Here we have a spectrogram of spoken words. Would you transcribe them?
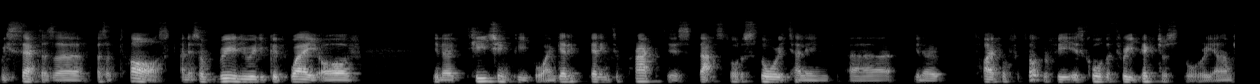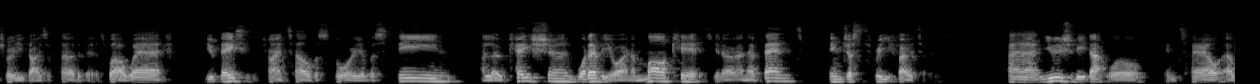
we set as a as a task, and it's a really really good way of, you know, teaching people and getting getting to practice that sort of storytelling, uh, you know, type of photography is called the three picture story, and I'm sure you guys have heard of it as well, where you basically try and tell the story of a scene, a location, whatever you are in a market, you know, an event in just three photos. And usually that will entail a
